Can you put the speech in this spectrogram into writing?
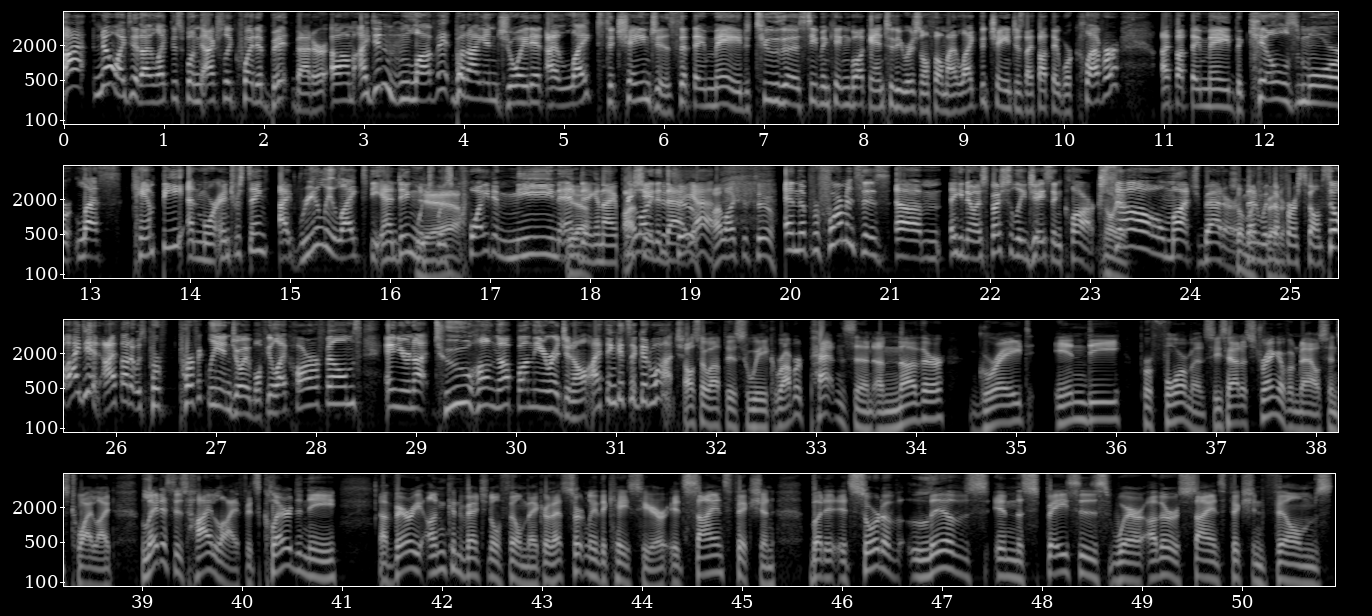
I, no, I did. I liked this one actually quite a bit better. Um, I didn't love it, but I enjoyed it. I liked the changes that they made to the Stephen King book and to the original film. I liked the changes. I thought they were clever. I thought they made the kills more less campy and more interesting. I really liked the ending, which Yeah. was quite a mean ending, Yeah. and I appreciated it that. too. Yeah, I liked it too. and the performances, um, you know, especially Jason Clarke, Oh, so yeah. much better So than much with better. the first film. So I did. I thought it was per- perfectly enjoyable. If you like horror films and you're not too hung up on the original, I think it's a good watch. Also out this week, Robert Pattinson, another great indie performance. He's had a string of them now since Twilight. Latest is High Life. It's Claire Denis, a very unconventional filmmaker. That's certainly the case here. It's science fiction, but it, it sort of lives in the spaces where other science fiction films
